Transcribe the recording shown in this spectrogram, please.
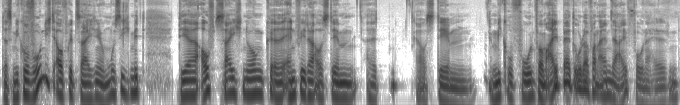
das Mikrofon nicht aufgezeichnet und muss sich mit der Aufzeichnung äh, entweder aus dem, äh, aus dem Mikrofon vom iPad oder von einem der iPhone helfen.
